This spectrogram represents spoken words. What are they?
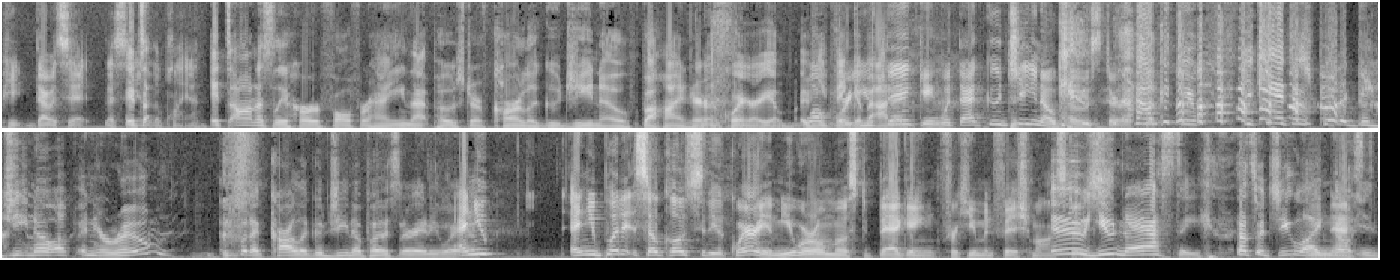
pe- that was it. That's the It's end of the plan. It's honestly her fault for hanging that poster of Carla Gugino behind her aquarium. If what you think were you about it, thinking with that Gugino poster? how could you? You can't just put a Gugino up in your room. Put a Carla Gugino poster anywhere. and you and you put it so close to the aquarium, you were almost begging for human fish monsters. Ew, you nasty. That's what you like, don't you,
